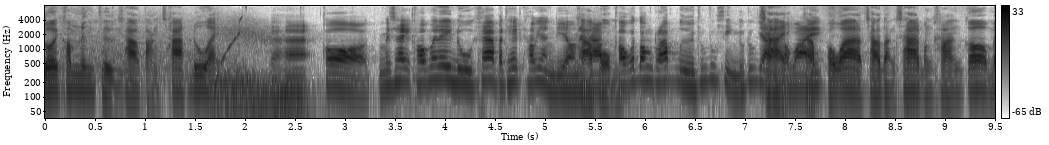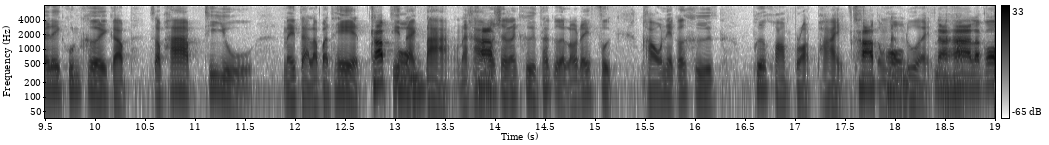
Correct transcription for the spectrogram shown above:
โดยคำนึงถึงชาวต่างชาติด้วย นะฮะก็ไม่ใช่เขาไม่ได้ดูแค่ประเทศเขาอย่างเดียวนะคครัรับบผม เขาก็ต้องรับมือทุกๆ สิ่งทุกๆอย่างใช่เอาไว้ ครับเพราะว่าชาวต่างชาติบางครั้งก็ไม่ได้คุ้นเคยกับสภาพที่อยู่ในแต่ละประเทศครับที่ผมแตกต่างนะครับ ครับ เพราะฉะนั้นคือถ้าเกิดเราได้ฝึกเขาเนี่ยก็คือ เพื่อความปลอดภัยครับตรงผนั้มนด้วยนะครัฮะบแล้วก็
